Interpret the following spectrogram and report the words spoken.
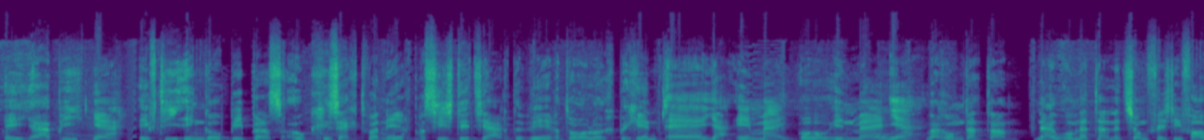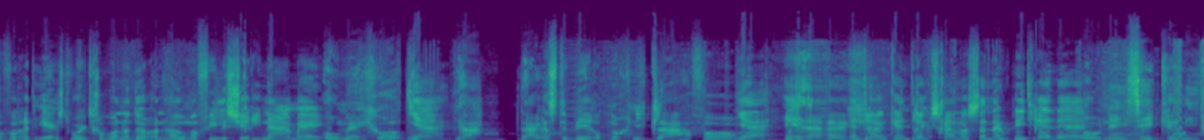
Hey Jaapie, Ja? heeft die Ingo Piepers ook gezegd wanneer precies dit jaar de Wereldoorlog begint? Eh, ja, in mei. Oh, in mei? Ja. Waarom dat dan? Nou, omdat dan het Songfestival voor het eerst wordt gewonnen door een homofiele Surinamer. Oh mijn god. Ja. Ja, daar is de wereld nog niet klaar voor. Ja, Wat erg. en drank en drugs gaan ons dan ook niet redden. hè? Oh nee, zeker niet.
